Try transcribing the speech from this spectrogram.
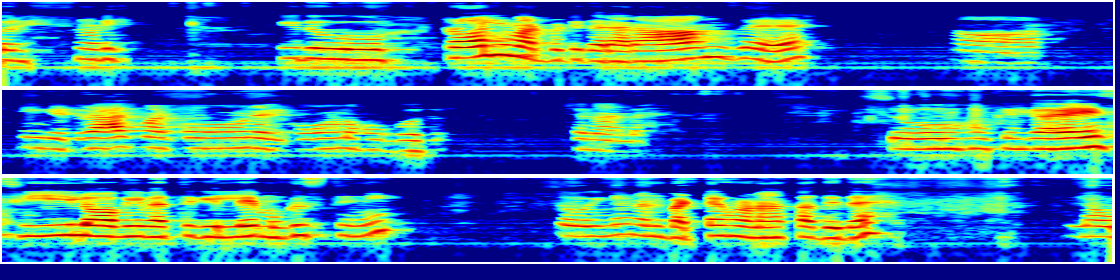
ಸಾರಿ, ನೋಡಿ. ಇದು ಟ್ರಾಲಿ ಮಾಡಿಬಿಟ್ಟಿದ್ದಾರೆ, ಆರಾಮ್ಸೆ. ಹಿಂಗೆ ಡ್ರ್ಯಾಗ್ ಮಾಡ್ಕೊಂಡು ಎಳ್ಕೊಂಡು ಹೋಗ್ಬೋದು. ಚೆನ್ನಾಗಿದೆ. ಸೊ ಓಕೆ ಗೈಸ್ ಈ ಲಾಗ್ ಇವತ್ತಿಗೆ ಇಲ್ಲೇ ಮುಗಿಸ್ತೀನಿ. ಸೊ ಇನ್ನೂ ನನ್ನ ಬಟ್ಟೆ ಒಣಾಕೋದಿದೆ ನಾವು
